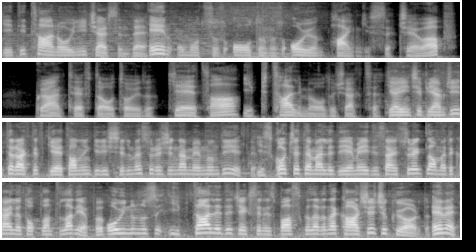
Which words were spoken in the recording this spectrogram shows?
7 tane oyun içerisinde en umutsuz olduğunuz oyun hangisi? Cevap Grand Theft Auto'ydu. GTA iptal mi olacaktı? Yayıncı BMG Interactive GTA'nın geliştirilme sürecinden memnun değildi. İskoçya temelli DMA Design sürekli Amerika ile toplantılar yapıp oyununuzu iptal edeceksiniz baskılarına karşı çıkıyordu. Evet,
